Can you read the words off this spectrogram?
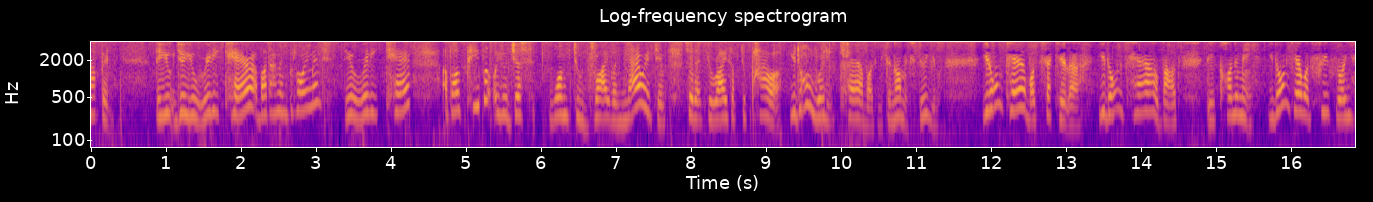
happen do you do you really care about unemployment? Do you really care about people or you just want to drive a narrative so that you rise up to power? You don't really care about economics, do you? You don't care about secular. You don't care about the economy. You don't care about free flowing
